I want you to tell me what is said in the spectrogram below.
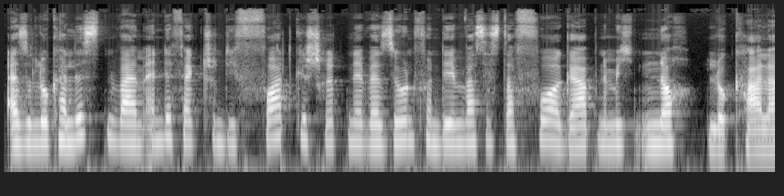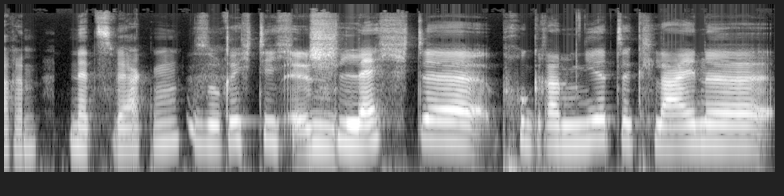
also Lokalisten war im Endeffekt schon die fortgeschrittene Version von dem, was es davor gab, nämlich noch lokaleren Netzwerken. So richtig In- schlechte, programmierte kleine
